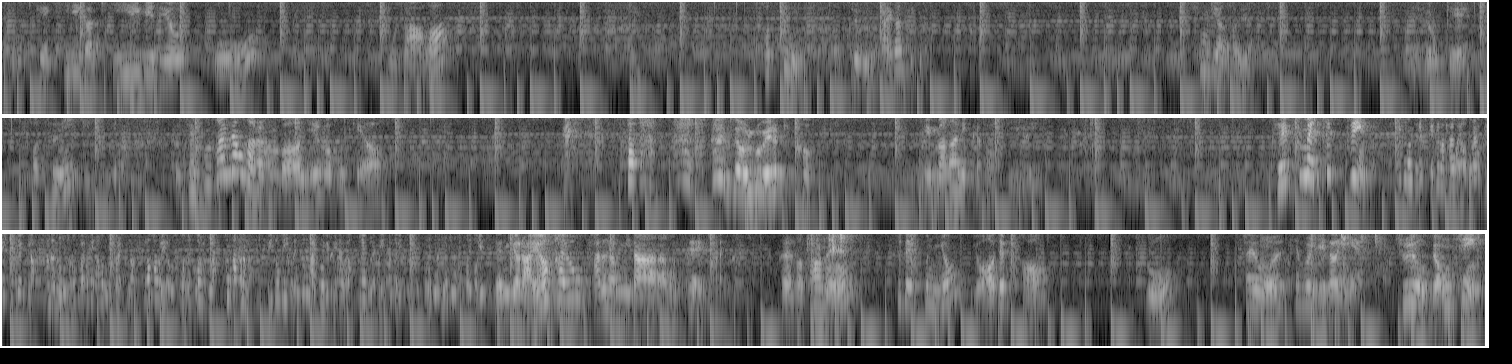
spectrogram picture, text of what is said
이렇게 길이가 길게 되어 있고 모자와 버튼이 있어요. 어, 그리고 이거 빨간색이다. 신기한걸요? 네, 이렇게 버튼이 있습니다. 그럼 제품 설명서를 한번 읽어볼게요. 내 얼굴 왜 이렇게 커? 민망하니까 다시. 제품의 특징! 연결하여 사용 가능합니다. 라고 쓰여 있어요. 그래서 저는 휴대폰용 이 어댑터로 사용을 해볼 예정이에요. 주요 명칭,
